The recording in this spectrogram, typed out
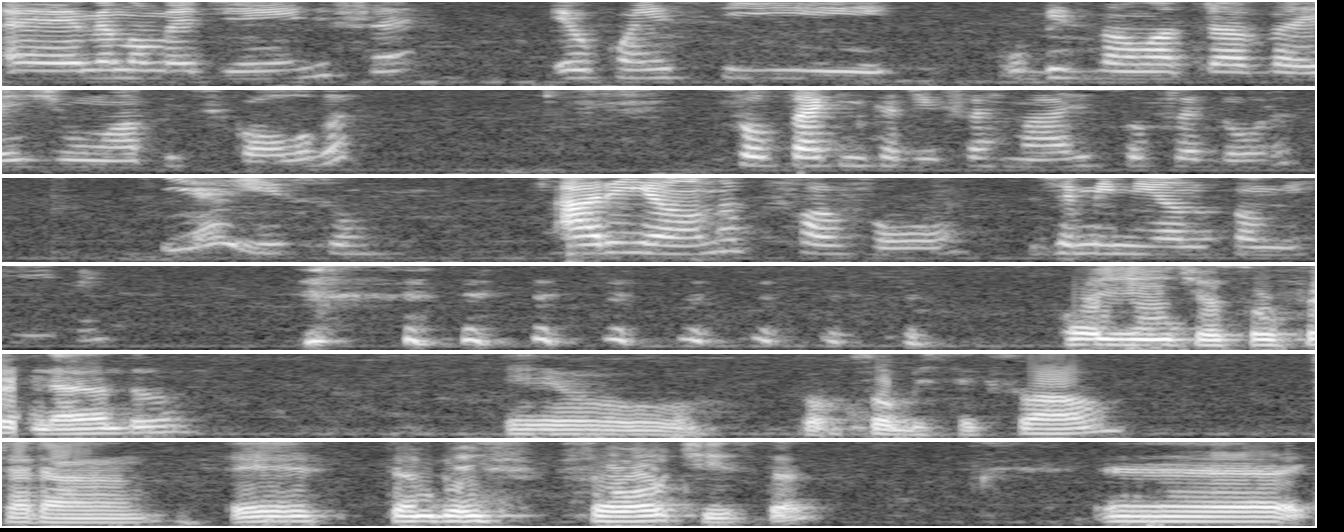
É, meu nome é Jennifer. Eu conheci o Bisão através de uma psicóloga. Sou técnica de enfermagem, sofredora. E é isso. Ariana, por favor. Geminianos não me irritem. Oi, gente, eu sou o Fernando. Eu bom, sou bissexual. Tcharam. E também sou autista. É,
